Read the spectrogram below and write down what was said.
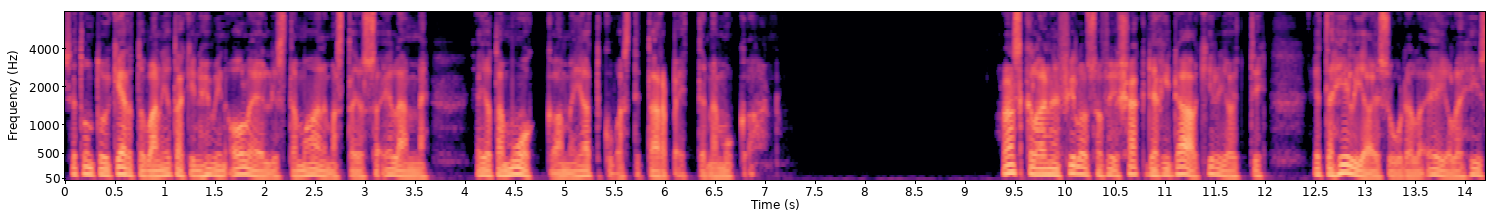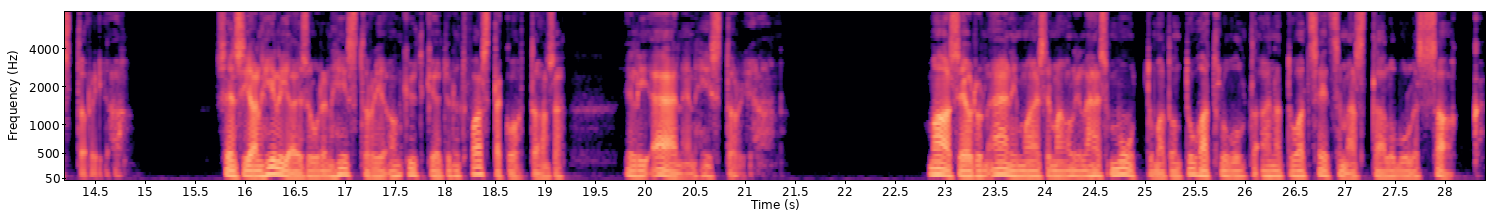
Se tuntui kertovan jotakin hyvin oleellista maailmasta, jossa elämme ja jota muokkaamme jatkuvasti tarpeittemme mukaan. Ranskalainen filosofi Jacques Derrida kirjoitti, että hiljaisuudella ei ole historiaa. Sen sijaan hiljaisuuden historia on kytkeytynyt vastakohtaansa, eli äänen historiaan. Maaseudun äänimaisema oli lähes muuttumaton tuhatluvulta aina 1700-luvulle saakka.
